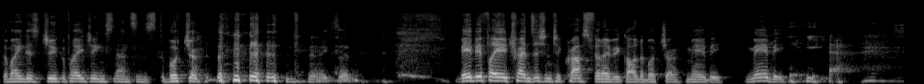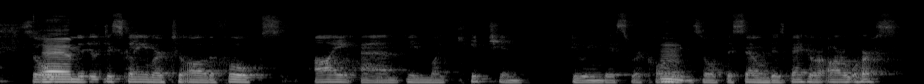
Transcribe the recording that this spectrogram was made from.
The mind is Duke of High Jinks nonsense, the Butcher. that makes sense. Maybe if I transition to CrossFit, I'd be called a Butcher. Maybe. Maybe. yeah. So, um, little disclaimer to all the folks I am in my kitchen doing this recording. Mm. So if the sound is better or worse,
